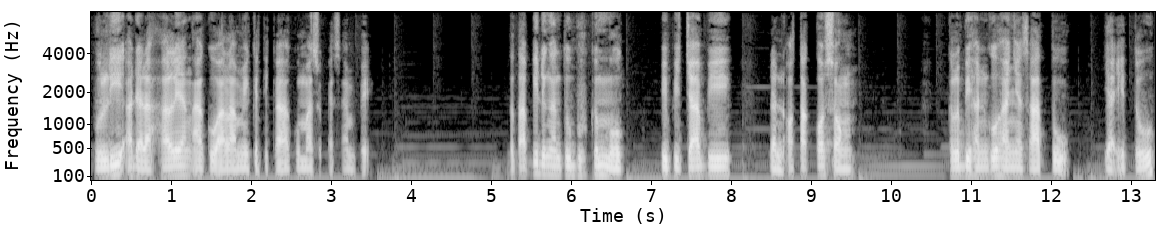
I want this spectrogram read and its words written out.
Bully adalah hal yang aku alami ketika aku masuk SMP. Tetapi dengan tubuh gemuk, pipi cabi, dan otak kosong, kelebihanku hanya satu, yaitu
